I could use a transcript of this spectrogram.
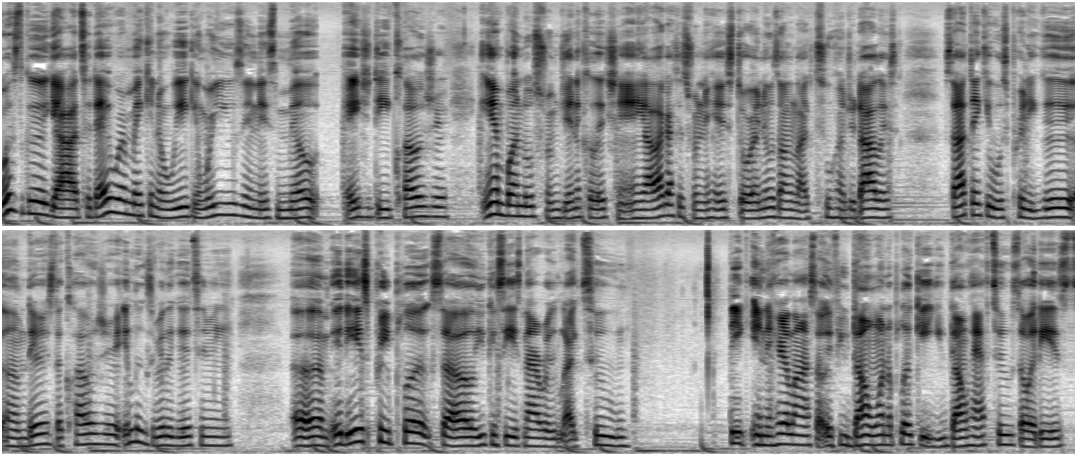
what's good, y'all? Today we're making a wig and we're using this Melt HD closure and bundles from Janet Collection. And y'all, I got this from the hair store and it was only like $200. So I think it was pretty good. Um, There's the closure. It looks really good to me. Um, It is pre-plucked, so you can see it's not really like too thick in the hairline. So if you don't want to pluck it, you don't have to. So it is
